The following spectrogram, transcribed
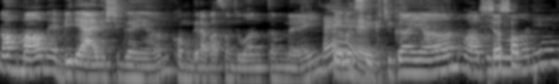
normal, né? Billie Eilish ganhando, como gravação do ano também. É. Taylor Swift ganhando, álbum Se do ano.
